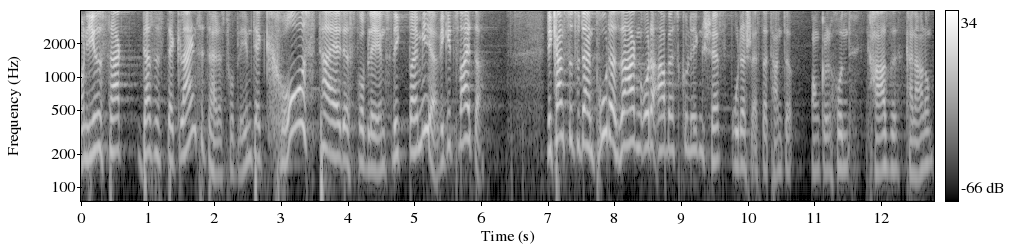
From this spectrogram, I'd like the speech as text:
Und Jesus sagt, das ist der kleinste Teil des Problems. Der Großteil des Problems liegt bei mir. Wie geht es weiter? Wie kannst du zu deinem Bruder sagen oder Arbeitskollegen, Chef, Bruder, Schwester, Tante, Onkel, Hund, Hase, keine Ahnung,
